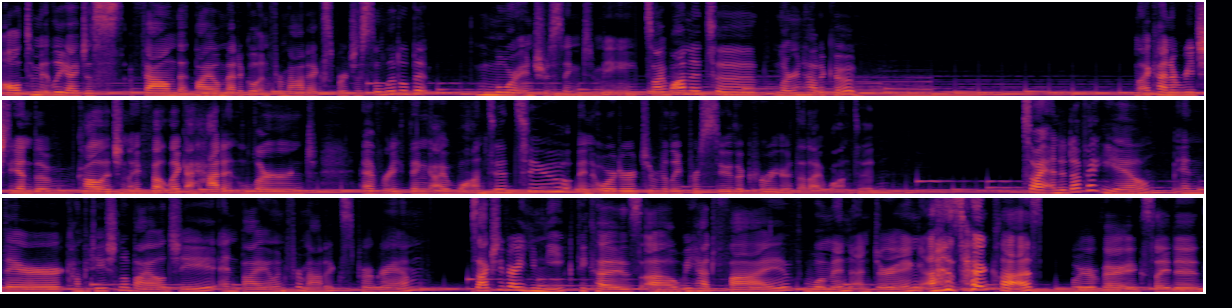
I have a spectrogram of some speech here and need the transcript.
Ultimately, I just found that biomedical informatics were just a little bit more interesting to me. So I wanted to learn how to code. I kind of reached the end of college and I felt like I hadn't learned everything I wanted to in order to really pursue the career that I wanted. So I ended up at Yale in their computational biology and bioinformatics program. It's actually very unique because uh, we had five women entering as our class. We were very excited.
